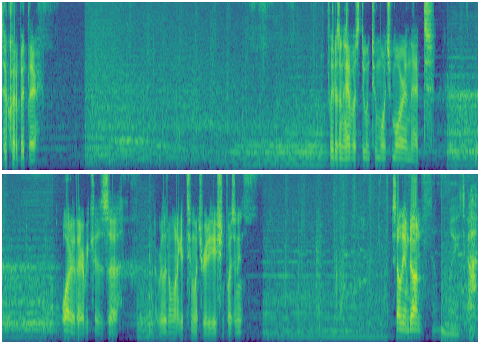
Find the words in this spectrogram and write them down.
Took quite a bit there. Hopefully it doesn't have us doing too much more in that water there because uh, I really don't want to get too much radiation poisoning. Sully, I'm done. Some ways. Ah,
